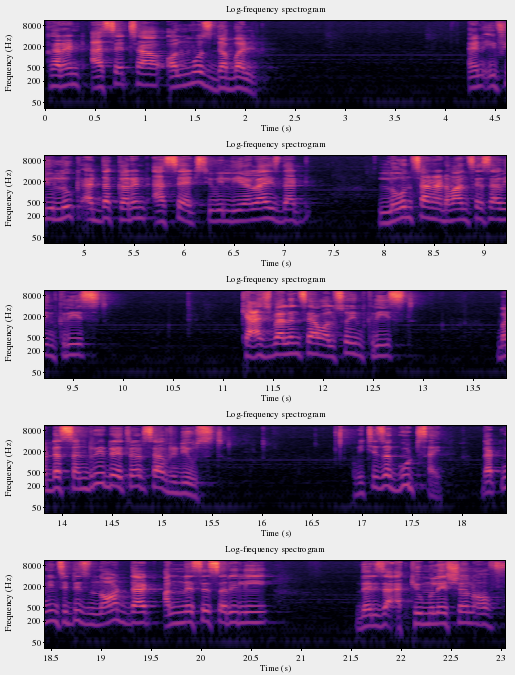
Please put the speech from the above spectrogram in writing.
current assets have almost doubled. And if you look at the current assets, you will realize that loans and advances have increased, cash balance have also increased, but the sundry debtors have reduced which is a good sign. That means, it is not that unnecessarily there is a accumulation of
